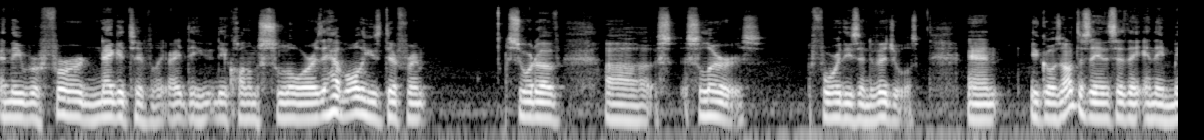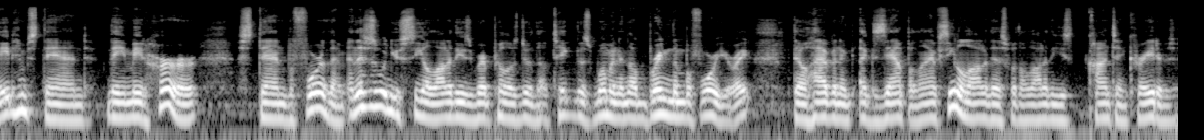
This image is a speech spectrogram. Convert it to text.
and they refer negatively, right? They, they call them slurs. They have all these different sort of uh, slurs for these individuals. And it goes on to say, it says they, and they made him stand, they made her stand before them. And this is what you see a lot of these red pillars do. They'll take this woman and they'll bring them before you, right? They'll have an example. And I've seen a lot of this with a lot of these content creators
